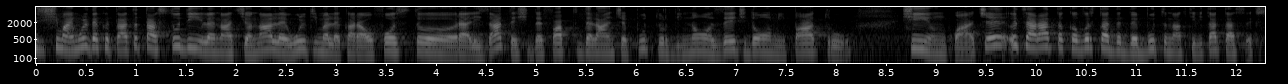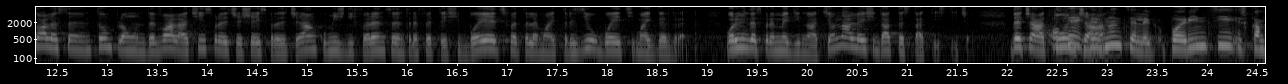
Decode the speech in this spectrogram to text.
și mai mult decât atâta, studiile naționale, ultimele care au fost uh, realizate și de fapt de la începuturi din 90, 2004 și încoace, îți arată că vârsta de debut în activitatea sexuală se întâmplă undeva la 15-16 ani, cu mici diferențe între fete și băieți, fetele mai târziu, băieții mai devreme. Vorbim despre medii naționale și date statistice. Deci atunci... Ok, deci nu înțeleg. Părinții, cam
